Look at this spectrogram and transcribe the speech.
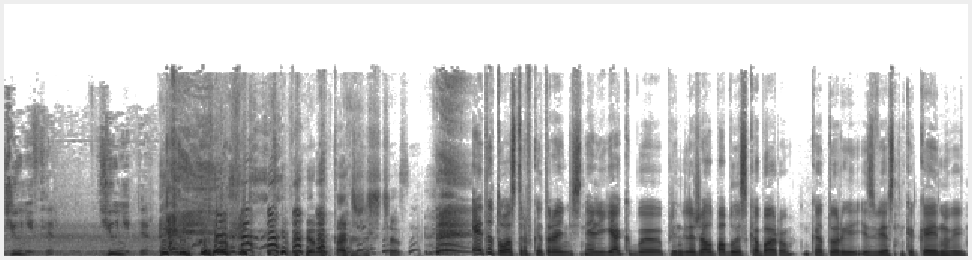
Джунифер. Юнипер. Примерно так же сейчас. Этот остров, который они сняли, якобы принадлежал Пабло Эскобару, который известный кокаиновый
